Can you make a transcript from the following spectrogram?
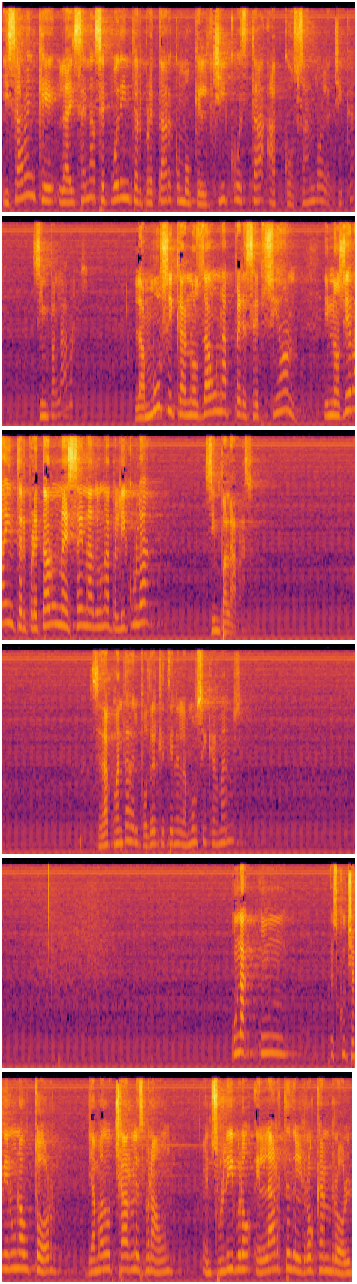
y saben que la escena se puede interpretar como que el chico está acosando a la chica sin palabras. La música nos da una percepción y nos lleva a interpretar una escena de una película sin palabras. ¿Se da cuenta del poder que tiene la música, hermanos? Una, un, escuche bien, un autor llamado Charles Brown, en su libro El arte del rock and roll,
